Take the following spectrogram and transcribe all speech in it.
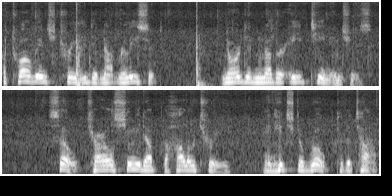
A 12 inch tree did not release it, nor did another 18 inches. So Charles shimmied up the hollow tree and hitched a rope to the top,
